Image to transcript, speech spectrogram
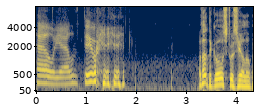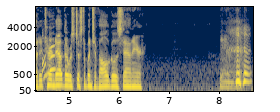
Hell yeah, let's do it. I thought the ghost was yellow, but it Oh, turned out there was just a bunch of Valgos down here. Damn. it.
